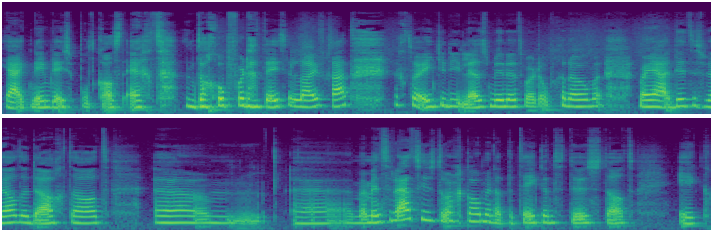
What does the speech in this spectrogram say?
ja, ik neem deze podcast echt een dag op voordat deze live gaat. Echt zo eentje die last minute wordt opgenomen. Maar ja, dit is wel de dag dat Um, uh, mijn menstruatie is doorgekomen. En dat betekent dus dat ik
